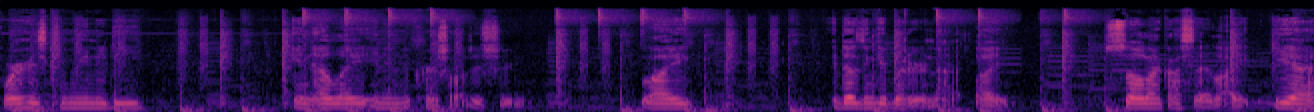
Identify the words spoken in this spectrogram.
for his community in LA and in the Crenshaw district. Like, it doesn't get better than that. Like, so like I said, like, yeah,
